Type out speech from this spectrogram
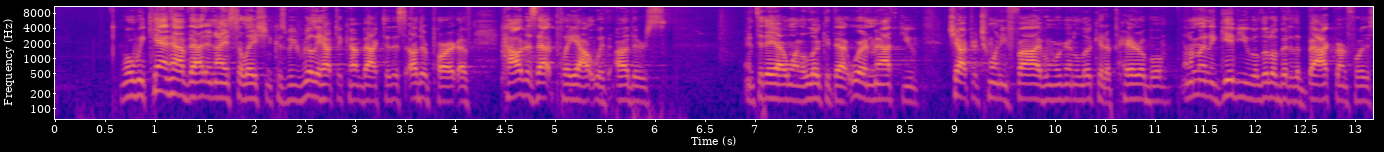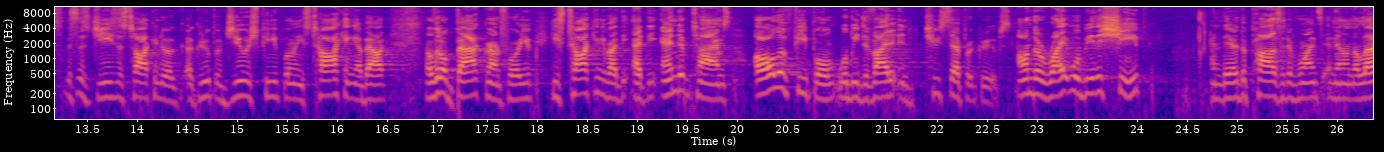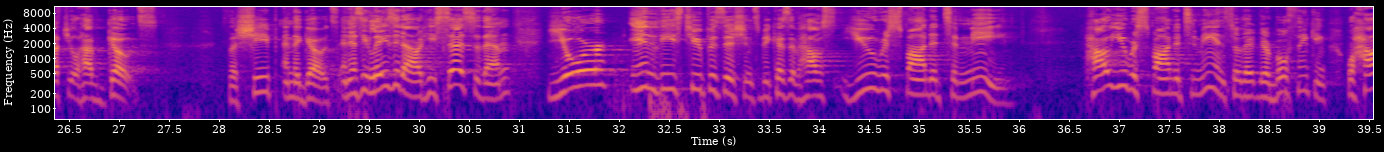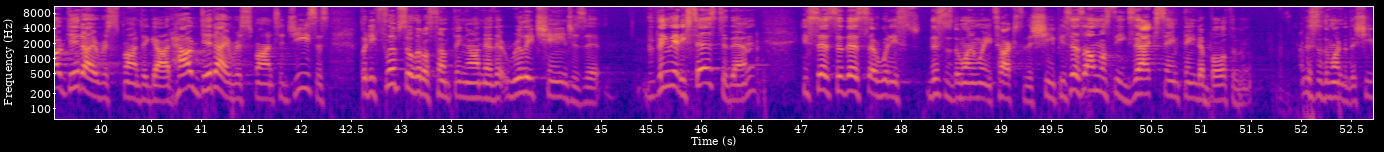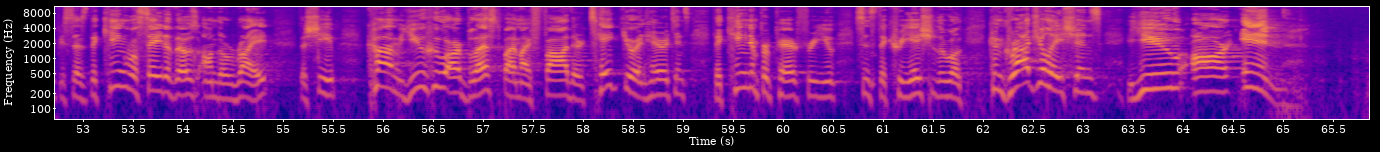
Well, we can't have that in isolation because we really have to come back to this other part of how does that play out with others. And today I want to look at that. We're in Matthew chapter 25, and we're going to look at a parable. And I'm going to give you a little bit of the background for this. This is Jesus talking to a, a group of Jewish people, and he's talking about a little background for you. He's talking about the, at the end of times, all of people will be divided into two separate groups. On the right will be the sheep, and they're the positive ones, and then on the left you'll have goats the sheep and the goats. And as he lays it out, he says to them, You're in these two positions because of how you responded to me. How you responded to me. And so they're, both thinking, Well, how did I respond to God? How did I respond to Jesus? But he flips a little something on there that really changes it. The thing that he says to them, he says to this, uh, when he's, this is the one when he talks to the sheep, he says almost the exact same thing to both of them. This is the one to the sheep. He says, The king will say to those on the right, the sheep, Come, you who are blessed by my father, take your inheritance, the kingdom prepared for you since the creation of the world. Congratulations, you are in.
